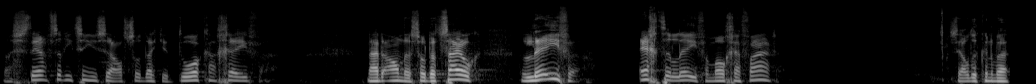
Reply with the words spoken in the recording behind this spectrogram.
Dan sterft er iets in jezelf, zodat je het door kan geven naar de ander. Zodat zij ook leven, echte leven, mogen ervaren. Hetzelfde kunnen we,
